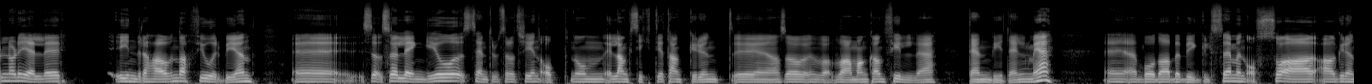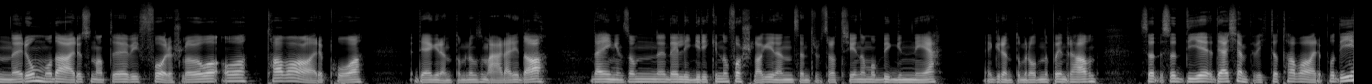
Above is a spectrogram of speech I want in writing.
når det gjelder Indrehavn, fjordbyen, eh, så, så, legger jo sentrumsstrategien opp noen langsiktige tanker rundt altså hva, man kan fylle den bydelen med. Eh, både av bebyggelse, men også av, av, grønne rom. Og det er jo sånn at eh, vi foreslår å, å ta vare på det grøntområdet som er der i dag. Det, som, det, ligger ikke noe forslag i den sentrumsstrategien om å bygge ned eh, grøntområdene på Indre havn. Så, så de, det er kjempeviktig å ta vare på de,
